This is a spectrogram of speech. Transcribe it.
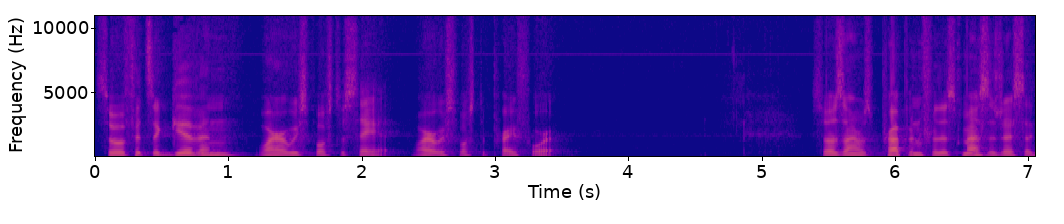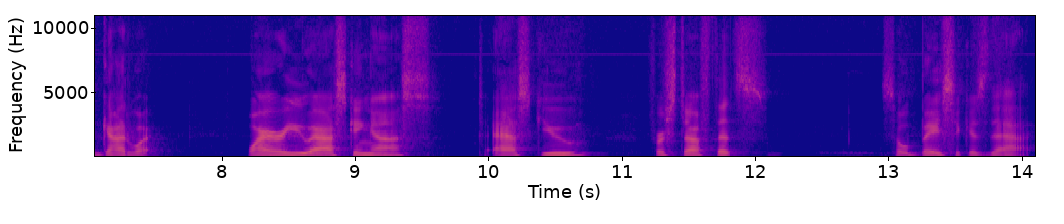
So if it's a given, why are we supposed to say it? Why are we supposed to pray for it? So as I was prepping for this message, I said, God, what, why are you asking us to ask you for stuff that's so basic as that?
